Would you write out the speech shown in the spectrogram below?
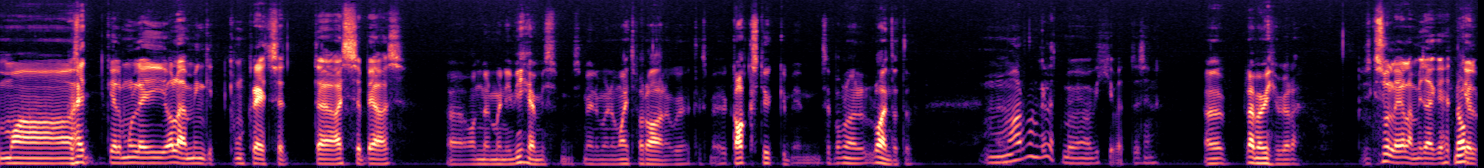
ma Kas- hetkel, mul ei ole mingit konkreetset äh, asja peas. äh, on meil mõni vihje, mis, mis meil mõne Mait Varra nagu ütleks, kaks tükki, see olema loendatav ma arvan küll, et me võime vihje võtta siin. äh,. Lähme vihje peale. sul ei ole midagi no hetkel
